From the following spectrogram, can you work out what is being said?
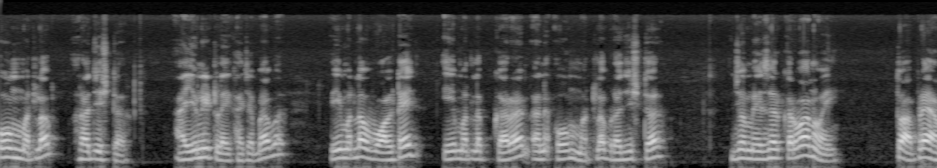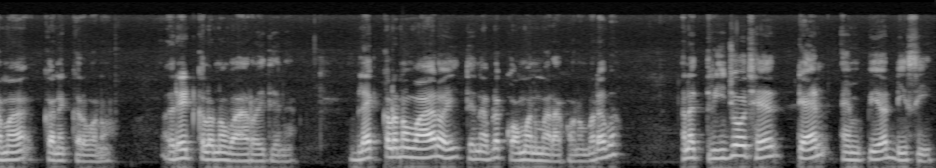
ઓમ મતલબ રજિસ્ટર આ યુનિટ લખ્યા છે બરાબર એ મતલબ વોલ્ટેજ એ મતલબ કરંટ અને ઓમ મતલબ રજિસ્ટર જો મેઝર કરવાનો હોય તો આપણે આમાં કનેક્ટ કરવાનો રેડ કલરનો વાયર હોય તેને. બ્લેક કલરનો વાયર હોય તેને આપણે કોમનમાં રાખવાનો, બરાબર? અને ત્રીજો છે ટેન એમ્પિયર ડીસી.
